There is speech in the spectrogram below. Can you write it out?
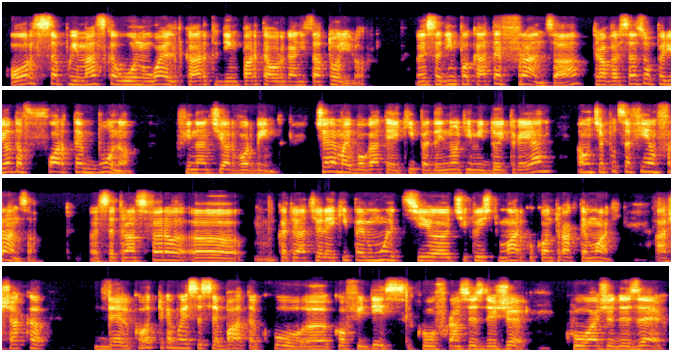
ori să primească un wild card din partea organizatorilor. Însă, din păcate, Franța traversează o perioadă foarte bună, financiar vorbind. Cele mai bogate echipe din ultimii 2-3 ani au început să fie în Franța. Se transferă uh, către acele echipe mulți uh, cicliști mari cu contracte mari. Așa că Delco trebuie să se bată cu uh, Cofidis, cu Française de Jeu, cu AG Desert,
